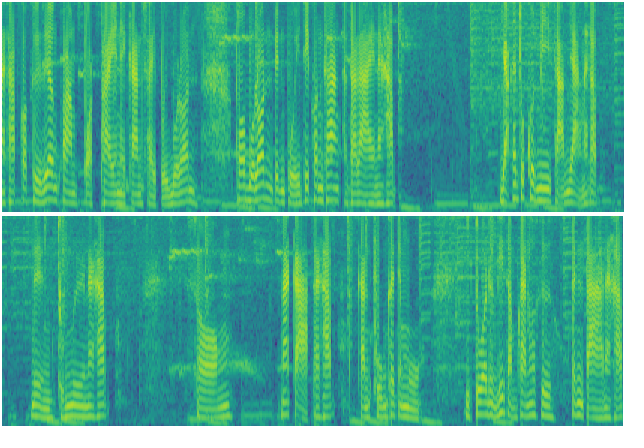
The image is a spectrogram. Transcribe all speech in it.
นะครับก็คือเรื่องความปลอดภัยในการใส่ปุ๋ยโบรอน เพราะโบรอนเป็นปุ๋ยที่ค่อนข้างอันตรายนะครับ อยากให้ทุกคนมี 3 อย่างนะครับ 1. ถุงมือนะครับ 2. หน้ากากนะครับกันฟุ้งข้าจมูก อีกตัวหนึ่งที่สำคัญก็คือแว่นตานะครับ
